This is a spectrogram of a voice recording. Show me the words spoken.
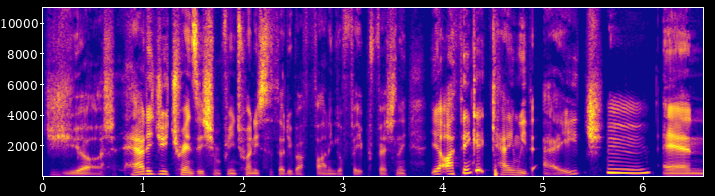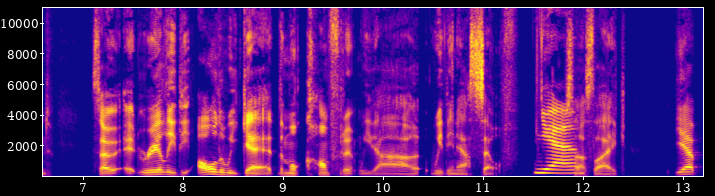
Josh, how did you transition from your 20s to 30 by finding your feet professionally? Yeah, I think it came with age. Mm, And so it really, the older we get, the more confident we are within ourselves. yeah. So I was like, yep.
